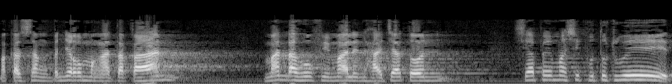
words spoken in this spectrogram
Maka sang penyeru mengatakan, Man lahu fi malin hajatun. Siapa yang masih butuh duit?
